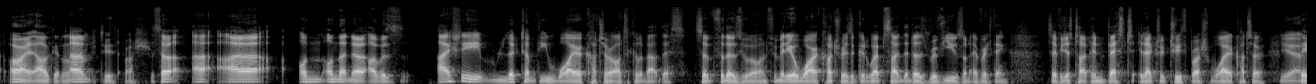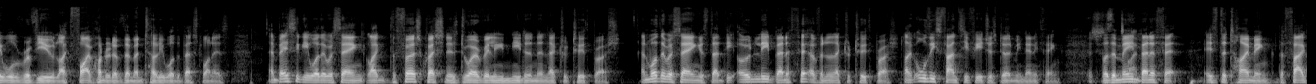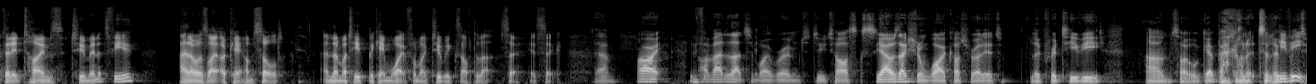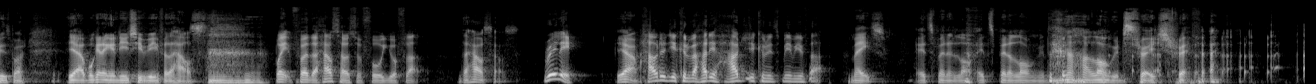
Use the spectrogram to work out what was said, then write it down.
All right, I'll get an Um, electric toothbrush. So, uh, uh, on on that note, I was I actually looked up the Wirecutter article about this. So, for those who are unfamiliar, Wirecutter is a good website that does reviews on everything. So, if you just type in "best electric toothbrush Wirecutter," Yeah. they will review like 500 of them and tell you what the best one is. And basically, what they were saying, like the first question is, "Do I really need an electric toothbrush?" And what they were saying is that the only benefit of an electric toothbrush, like all these fancy features, don't mean anything. But the main timing. benefit is the timing, the fact that it times two minutes for you. And I was like, okay, I'm sold. And then my teeth became white from like two weeks after that. So it's sick. Damn. All right, I've added that to my Roam to do tasks. Yeah, I was actually on Wirecutter earlier to look for a TV. Um, so I will get back on it to look for a toothbrush. Yeah, we're getting a new TV for the house, Wait, for the house house or for your flat? the house house. Really? Yeah, How did you conv- how did you, how did you convince me of that? mate. It's been a long. It's been a long, a long and strange trip.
